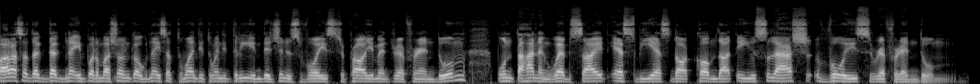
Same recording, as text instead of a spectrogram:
Para sa dagdag na impormasyon kaugnay sa 2023 Indigenous Voice to Parliament Referendum, puntahan ang website sbs.com.au slash voice referendum.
